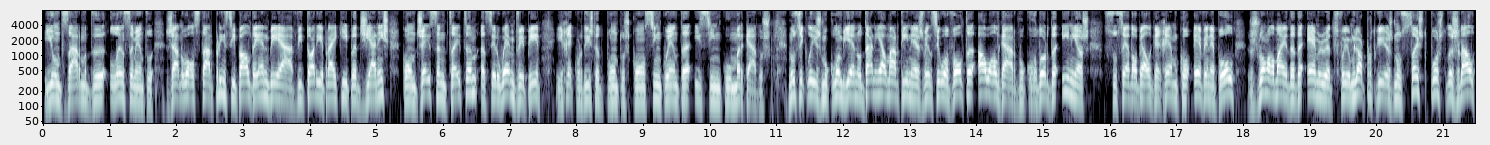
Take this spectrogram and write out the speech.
e um desarme de lançamento. Já no All-Star principal da NBA, vitória para a equipa de Giannis, com Jason Tatum a ser o MVP e recordista de pontos com 55 marcados. No ciclismo colombiano, Daniel Martínez venceu a volta ao Algarve. O corredor da Ineos sucede ao belga Remco Evenepoel. João Almeida da Emirates foi o melhor português no sexto posto da geral,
